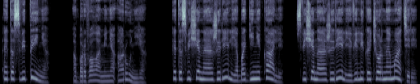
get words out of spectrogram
«Это святыня!» — оборвала меня Арунья. «Это священное ожерелье богини Кали, священное ожерелье Великой Черной Матери.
